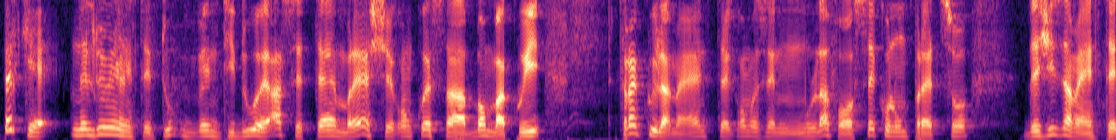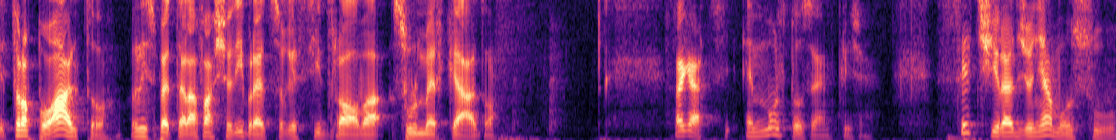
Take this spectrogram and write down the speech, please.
perché nel 2022 a settembre esce con questa bomba qui tranquillamente, come se nulla fosse, con un prezzo decisamente troppo alto rispetto alla fascia di prezzo che si trova sul mercato. Ragazzi, è molto semplice. Se ci ragioniamo su,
